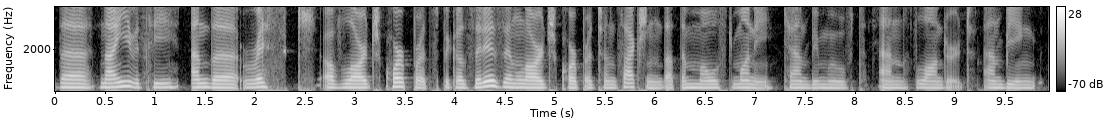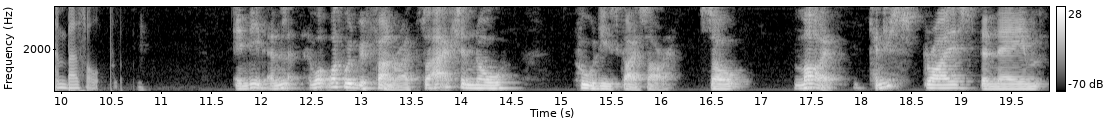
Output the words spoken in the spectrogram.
the naivety and the risk of large corporates, because it is in large corporate transactions that the most money can be moved and laundered and being embezzled. Indeed, and what, what would be fun, right? So I actually know who these guys are. So, Marit, can you Strise the name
